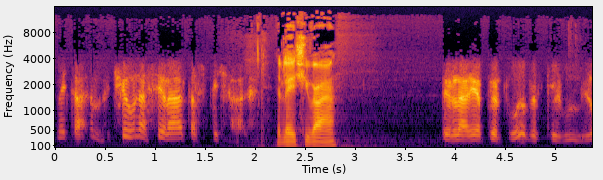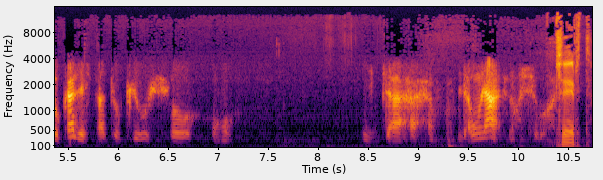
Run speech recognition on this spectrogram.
metal, ma c'è una serata speciale. E lei ci va? Per la riapertura perché il locale è stato chiuso da, da un anno, se vuole. Certo.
